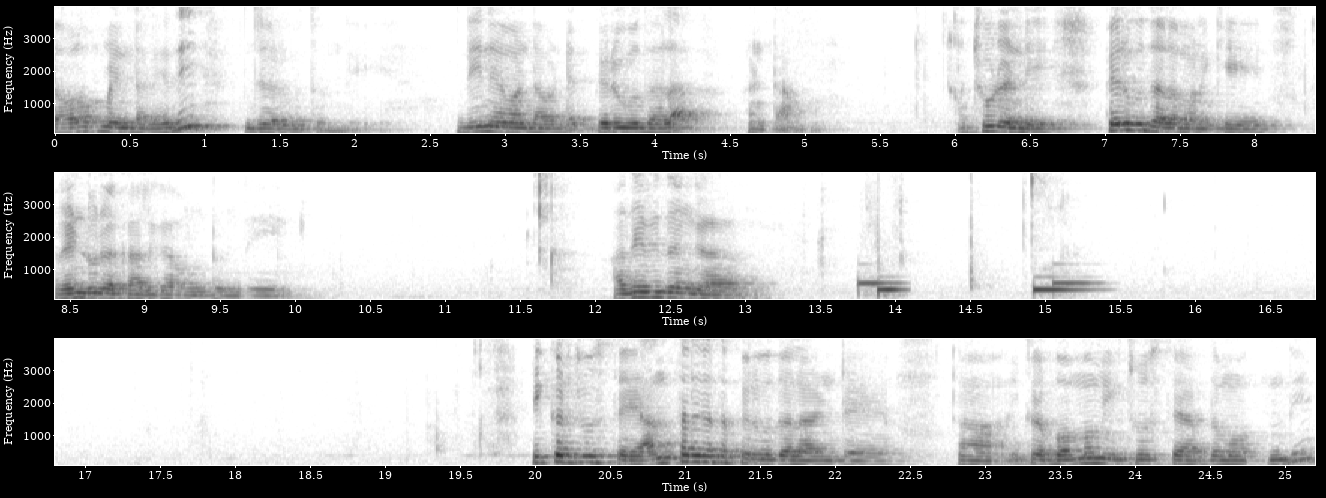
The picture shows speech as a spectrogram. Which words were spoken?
డెవలప్మెంట్ అనేది జరుగుతుంది. దీని ఏమంటామంటే పెరుగుదల అంటాం. చూడండి పెరుగుదల మనకి రెండు రకాలుగా ఉంటుంది. అదేవిధంగా ఇక్కడ చూస్తే అంతర్గత పెరుగుదల అంటే ఇక్కడ బొమ్మ మీకు చూస్తే అర్థమవుతుంది.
